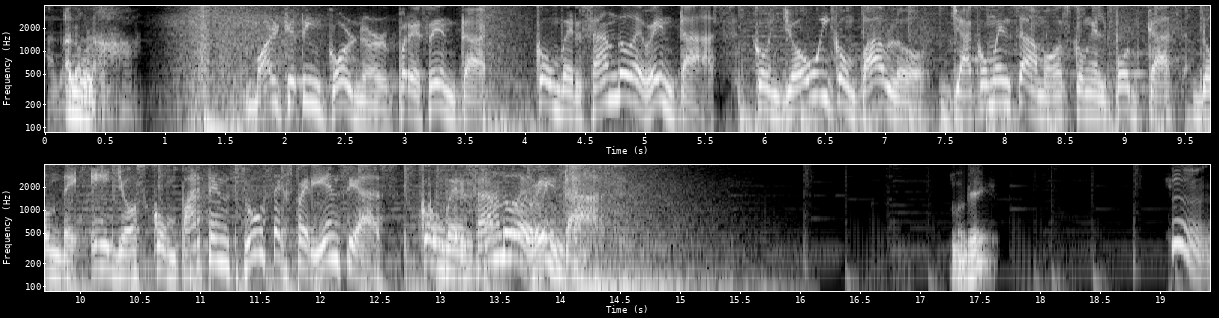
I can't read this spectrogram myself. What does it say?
Alola. Marketing Corner presenta Conversando de Ventas con Joe y con Pablo. Ya comenzamos con el podcast donde ellos comparten sus experiencias. Conversando de Ventas. Ok. Hmm.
